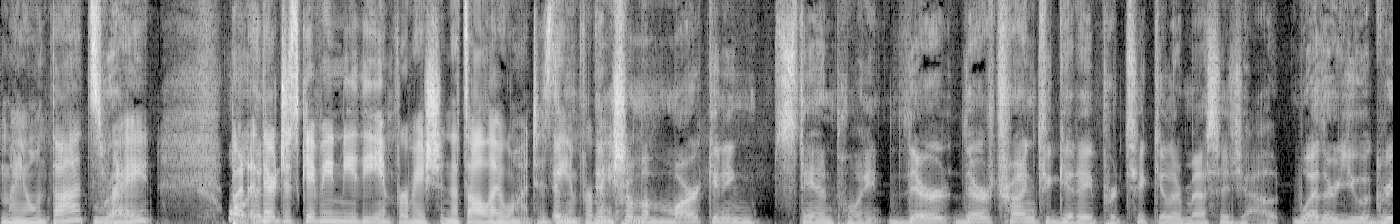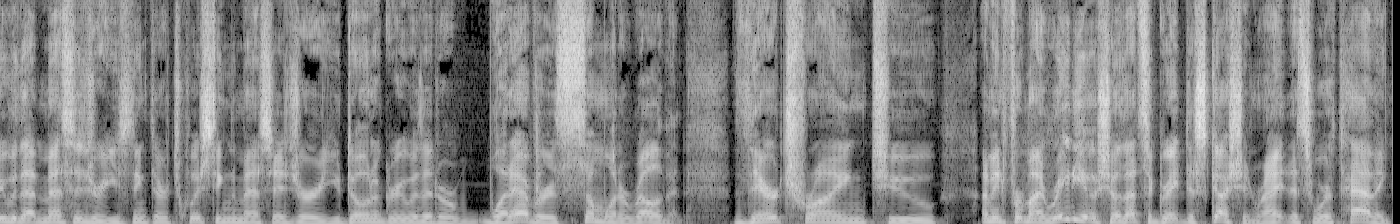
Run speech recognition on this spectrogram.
my own thoughts Right. right, Well, but they're just giving me the information. That's all i want is the And- information And from a marketing standpoint, they're they're trying to get a particular message out. Whether you agree with that message or you think they're twisting the message or you don't agree with it or whatever is somewhat irrelevant. They're trying to I mean, for my radio show, that's a great discussion, right? It's worth having.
